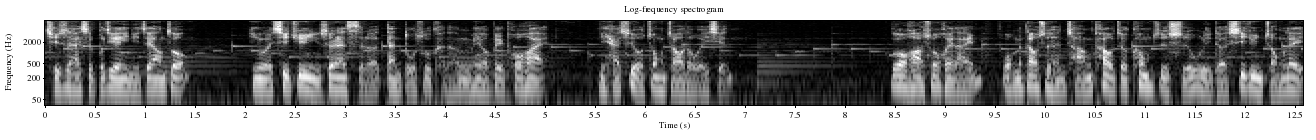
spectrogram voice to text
其实还是不建议你这样做，因为细菌虽然死了，但毒素可能没有被破坏，你还是有中招的危险。不过话说回来，我们倒是很常靠着控制食物里的细菌种类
